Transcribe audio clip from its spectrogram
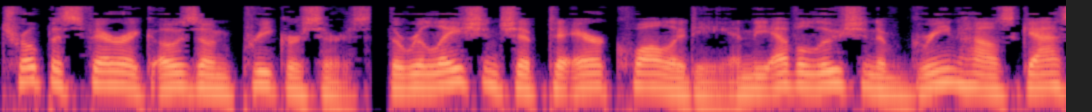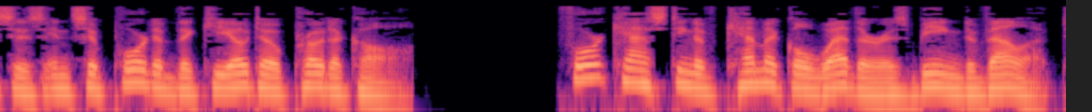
tropospheric ozone precursors, the relationship to air quality and the evolution of greenhouse gases in support of the Kyoto Protocol. Forecasting of chemical weather is being developed.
